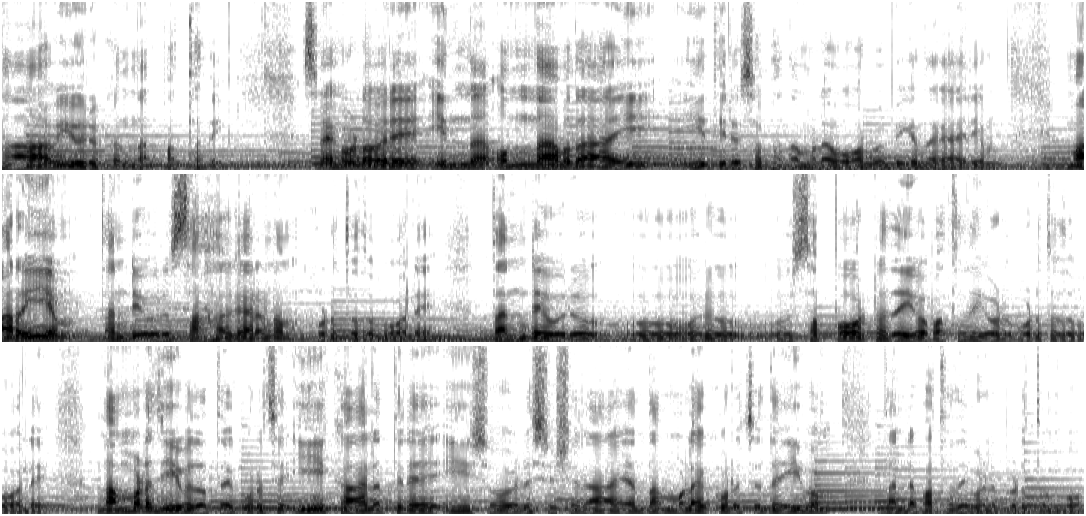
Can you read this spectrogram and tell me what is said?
ഭാവി ഒരുക്കുന്ന പദ്ധതി. സ്നേഹമുള്ളവരെ ഇന്ന് ഒന്നാമതായി ഈ തിരുസഭ നമ്മളെ ഓർമ്മിപ്പിക്കുന്ന കാര്യം മറിയം തന്റെ ഒരു സഹകരണം കൊടുത്തതുപോലെ തന്റെ ഒരു ഒരു സപ്പോർട്ട് ദൈവ പദ്ധതിയോട് കൊടുത്തതുപോലെ നമ്മുടെ ജീവിതത്തെക്കുറിച്ച് ഈ കാലത്തിലെ ഈശോയുടെ ശിഷ്യരായ നമ്മളെക്കുറിച്ച് ദൈവം തന്റെ പദ്ധതി വെളിപ്പെടുത്തുമ്പോൾ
